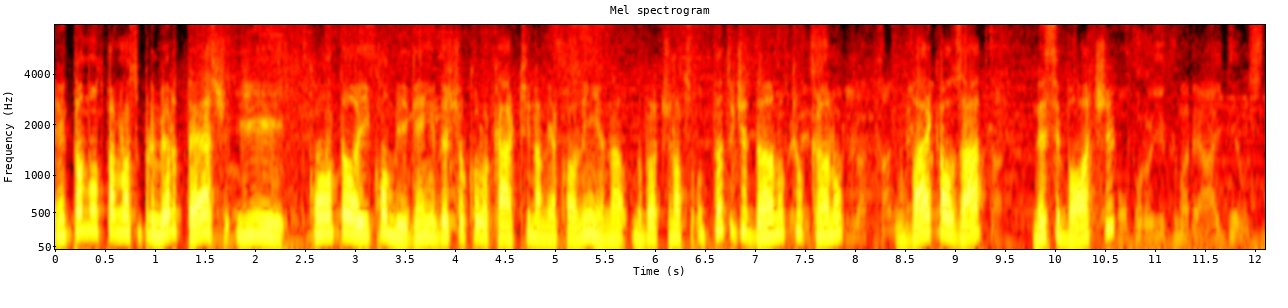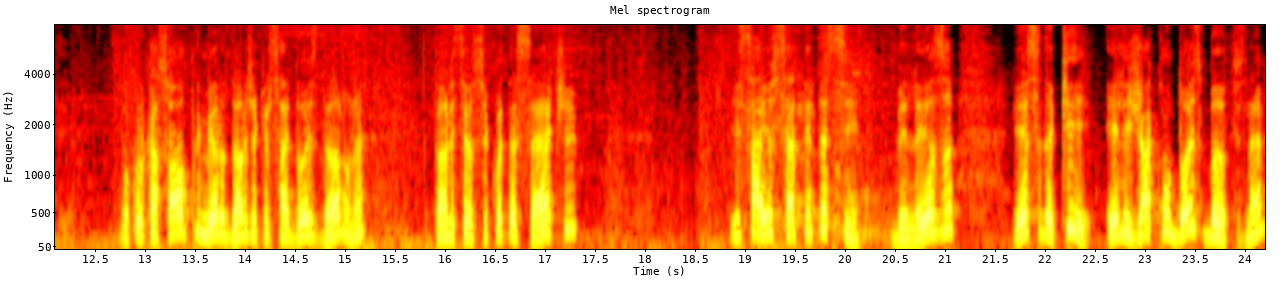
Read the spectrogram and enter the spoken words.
Então vamos para o nosso primeiro teste e conta aí comigo, hein? Deixa eu colocar aqui na minha colinha, na, no bloco de notas, o tanto de dano que o cano vai causar nesse bot. Vou colocar só o primeiro dano, já que ele sai dois dano, né? Então ele saiu 57 e saiu 75, beleza? Esse daqui, ele já com dois buffs, né?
